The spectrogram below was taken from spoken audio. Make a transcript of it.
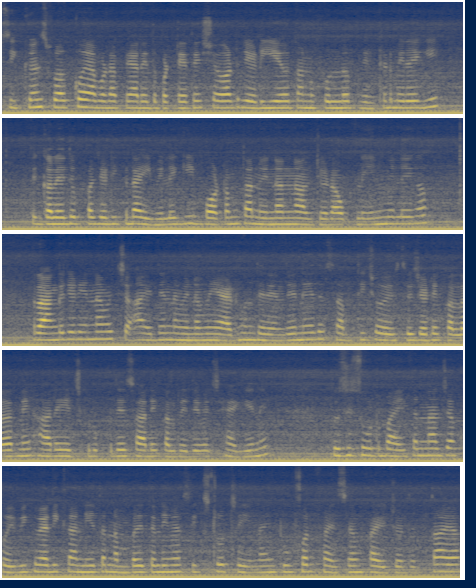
ਸੀਕੁਐਂਸ ਵਰਕ ਹੋਇਆ ਬੜਾ ਪਿਆਰੇ ਦੁਪੱਟੇ ਤੇ ਸ਼ਰਟ ਜਿਹੜੀ ਹੈ ਉਹ ਤੁਹਾਨੂੰ ਫੁੱਲ ਪ੍ਰਿੰਟਡ ਮਿਲੇਗੀ ਤੇ ਗਲੇ ਦੇ ਉੱਪਰ ਜਿਹੜੀ ਕਢਾਈ ਮਿਲੇਗੀ ਬਾਟਮ ਤੁਹਾਨੂੰ ਇਹਨਾਂ ਨਾਲ ਜਿਹੜਾ ਉਹ ਪਲੇਨ ਮਿਲੇਗਾ। ਰੰਗ ਜਿਹੜੇ ਇਹਨਾਂ ਵਿੱਚ ਆਏ ਦੇ ਨਵੇਂ ਨਵੇਂ ਐਡ ਹੁੰਦੇ ਰਹਿੰਦੇ ਨੇ ਤੇ ਸਭ ਦੀ ਚੋਇਸ ਦੇ ਜਿਹੜੇ ਕਲਰ ਨੇ, ਹਰ ਏਜ ਗਰੁੱਪ ਦੇ ਸਾਰੇ ਕਲਰ ਇਹਦੇ ਵਿੱਚ ਹੈਗੇ ਨੇ। ਤੁਸੀਂ ਸੂਟ ਬਾਈ ਕਰਨਾ ਜਾਂ ਕੋਈ ਵੀ ਕੁਐਰੀ ਕਰਨੀ ਹੈ ਤਾਂ ਨੰਬਰ ਇਹਦੇ ਲਈ ਮੈਂ 6239245750 ਦਿੱਤਾ ਆ।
